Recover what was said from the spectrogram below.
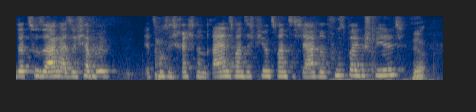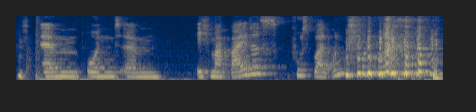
dazu sagen, also ich habe, jetzt muss ich rechnen, 23, 24 Jahre Fußball gespielt. Ja. Ähm, und ähm, ich mag beides, Fußball und Football.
